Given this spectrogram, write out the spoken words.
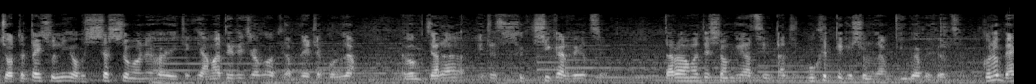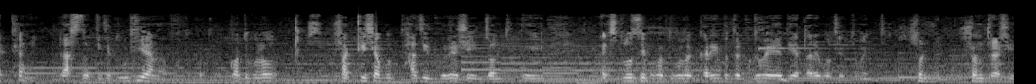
যতটাই শুনি, অবিশ্বাস্য মনে হয়, এটা কি আমাদের জগৎ? আমরা এটা করলাম। এবং যারা এটা শিকার হয়েছে, তারাও আমাদের সঙ্গে আছে, তাদের মুখের থেকে শুনলাম কীভাবে হয়েছে। কোনো ব্যাখ্যা নেই। রাস্তা থেকে উঠিয়ে মতো কতগুলো সাক্ষী সাবুত হাজির ঘুরে সেই যন্ত্র এক্সপ্লোসিভ কতগুলো গাড়ির ভিতরে ঢুকে দিয়ে তারা বলছে, তুমি সন- সন্ত্রাসী।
